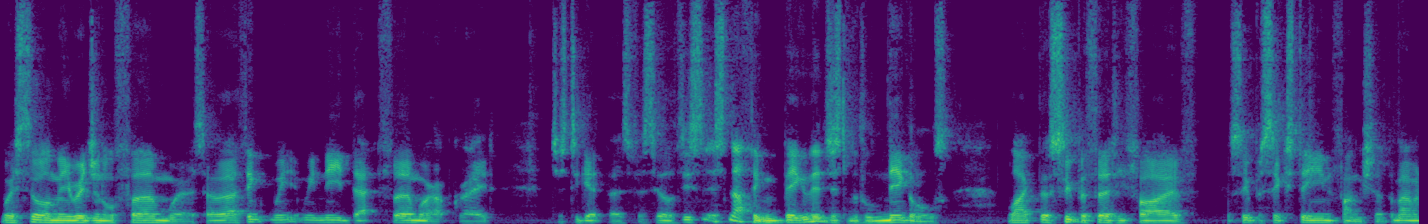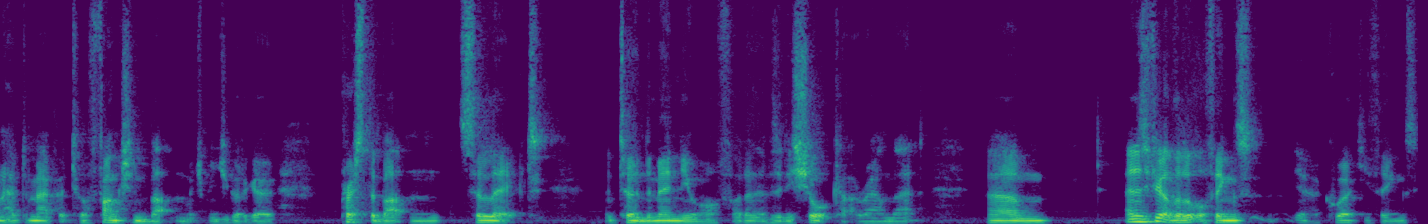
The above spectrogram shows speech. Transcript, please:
we're still on the original firmware. So I think we, we need that firmware upgrade just to get those facilities. It's nothing big; they're just little niggles, like the Super 35, Super 16 function. At the moment, I have to map it to a function button, which means you've got to go press the button, select, and turn the menu off. I don't know if there's any shortcut around that. Um, and there's a few other little things you know quirky things.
